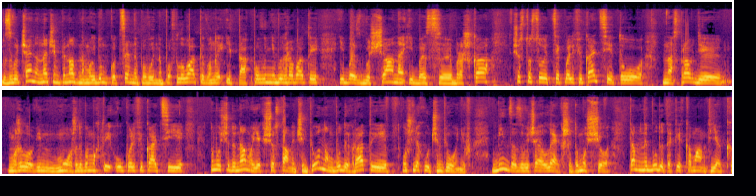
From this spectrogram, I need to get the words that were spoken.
Звичайно, на чемпіонат, на мою думку, це не повинно повпливати. Вони і так повинні вигравати і без Бущана, і без е, Брашка. Що стосується кваліфікації, то насправді можливо він може допомогти у кваліфікації. Тому що Динамо, якщо стане чемпіоном, буде грати у шляху чемпіонів. Він зазвичай легше, тому що там не буде таких команд, як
